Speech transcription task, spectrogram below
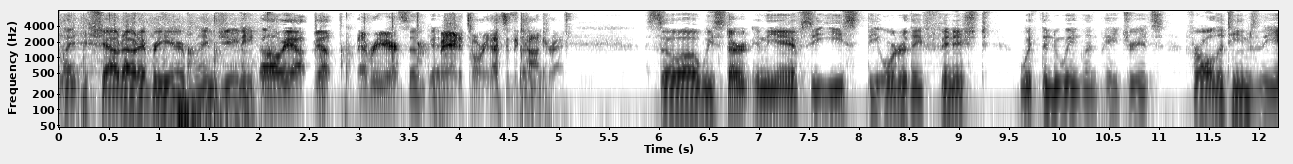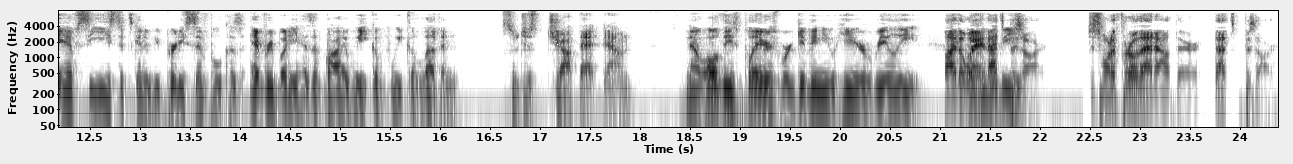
La- shout out every year, Lame Genie. Oh yeah, yep. Every year, So good. mandatory. That's in the So good. contract. So uh, we start in the AFC East, the order they finished with the New England Patriots. For all the teams in the AFC East, it's going to be pretty simple because everybody has a bye week of Week 11. So just jot that down. Now, all these players we're giving you here really By the way, that's be- bizarre. Just want to throw that out there. That's bizarre.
